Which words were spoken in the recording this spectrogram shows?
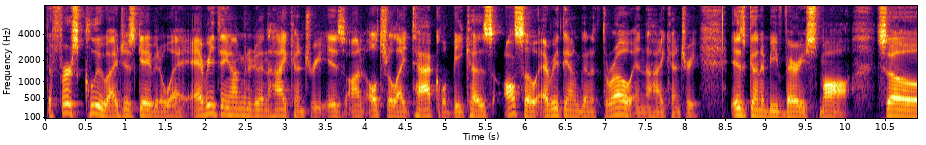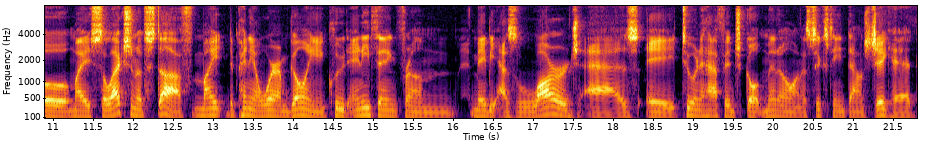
the first clue I just gave it away. Everything I'm going to do in the high country is on ultralight tackle because also everything I'm going to throw in the high country is going to be very small. So my selection of stuff might, depending on where I'm going, include anything from maybe as large as a two and a half inch Gulp minnow on a 16th ounce jig head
